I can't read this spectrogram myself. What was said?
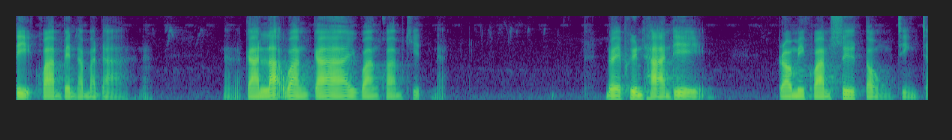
ติความเป็นธรรมดานะนะการละวางกายวางความคิดนะด้วยพื้นฐานที่เรามีความซื่อตรงจริงใจ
